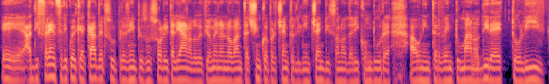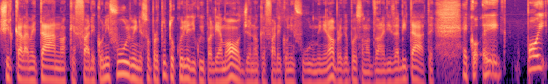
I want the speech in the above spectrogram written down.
eh, a differenza di quel che accade sul, per esempio sul suolo italiano dove più o meno il 95% degli incendi sono da ricondurre a un intervento umano diretto, lì circa la metà hanno a che fare con i fulmini, soprattutto quelli di cui parliamo oggi a che fare con i fulmini, no? perché poi sono zone disabitate. Ecco, eh, poi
